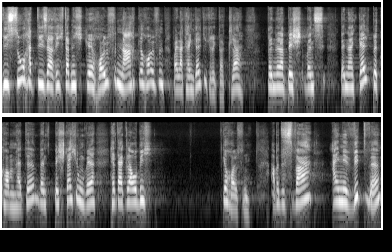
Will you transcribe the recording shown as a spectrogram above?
Wieso hat dieser Richter nicht geholfen, nachgeholfen? Weil er kein Geld gekriegt hat. Klar, wenn er, wenn's, wenn er Geld bekommen hätte, wenn es Bestechung wäre, hätte er, glaube ich, geholfen. Aber das war eine Witwe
